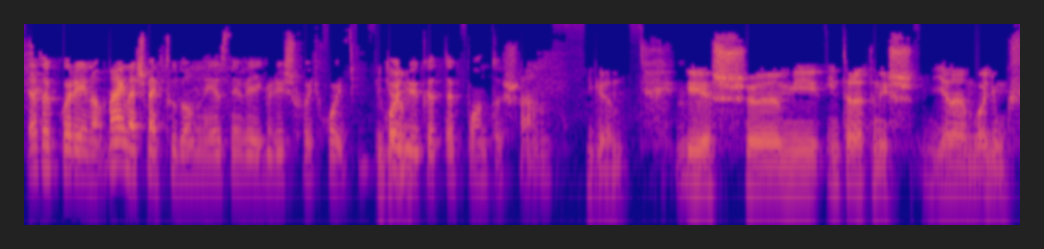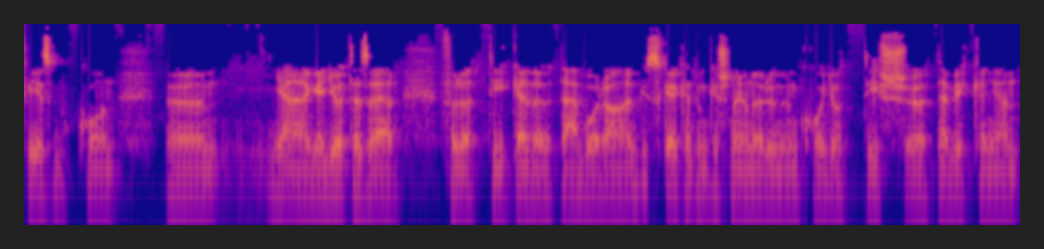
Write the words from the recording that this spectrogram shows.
Tehát akkor én a mágnes meg tudom nézni végül is, hogy hogy, hogy működtök pontosan. Igen. Uh-huh. És uh, mi interneten is jelen vagyunk, Facebookon, uh, jelenleg egy 5000 fölötti kedvelőtáborral büszkélkedünk, és nagyon örülünk, hogy ott is uh, tevékenyen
